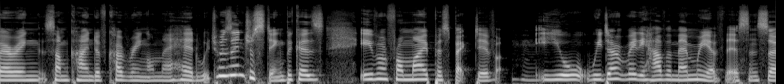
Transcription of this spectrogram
wearing some kind of covering on their head which was interesting because even from my perspective you we don't really have a memory of this. And so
